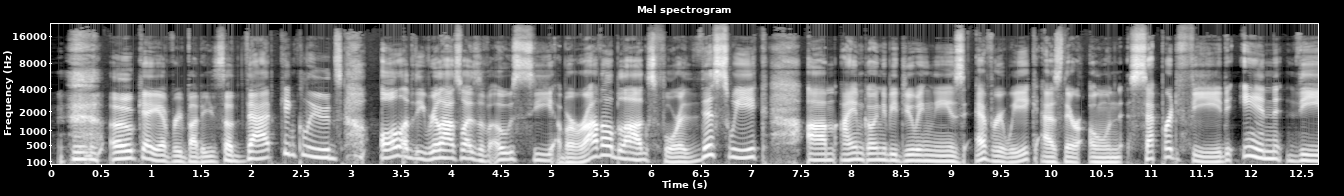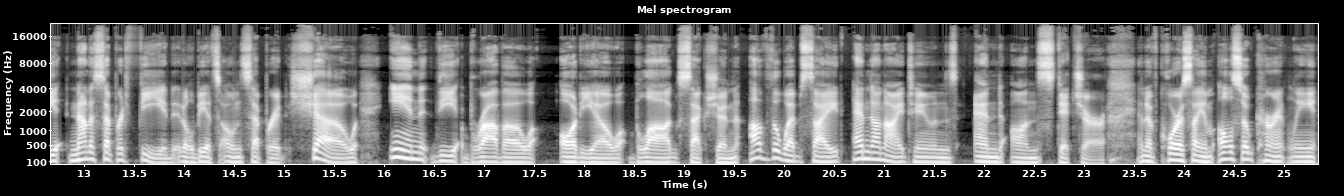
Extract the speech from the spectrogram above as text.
okay, everybody. So that concludes all of the Real Housewives of OC Bravo blogs for this week. Um, I am going to be doing these every week as their own separate feed in the, not a separate feed, it'll be its own separate show in the Bravo audio blog section of the website and on iTunes and on Stitcher. And of course, I am also currently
